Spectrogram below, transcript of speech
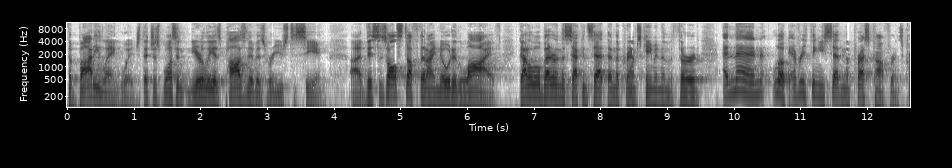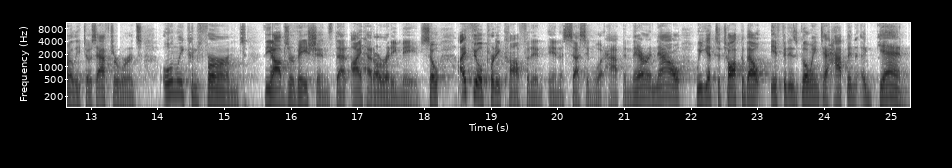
the body language that just wasn't nearly as positive as we're used to seeing. Uh, this is all stuff that I noted live. Got a little better in the second set, then the cramps came in in the third. And then, look, everything he said in the press conference, Carlitos, afterwards, only confirmed the observations that I had already made. So I feel pretty confident in assessing what happened there. And now we get to talk about if it is going to happen again.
